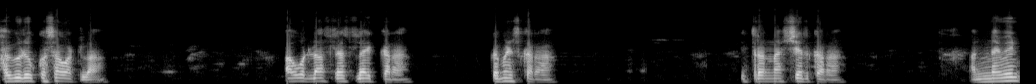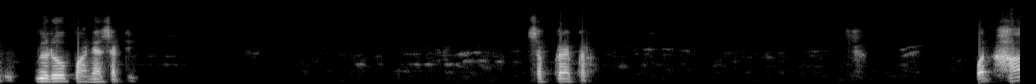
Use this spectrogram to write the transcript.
हा व्हिडिओ कसा वाटला? आवडला असल्यास लाईक करा कमेंट्स करा इतरांना शेअर करा आणि नवीन व्हिडिओ पाहण्यासाठी सबस्क्राईब करा. पण हा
